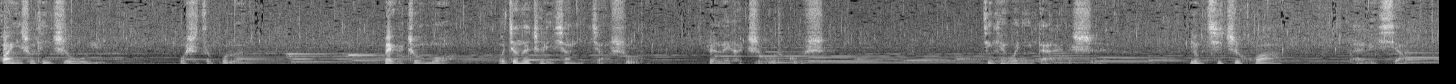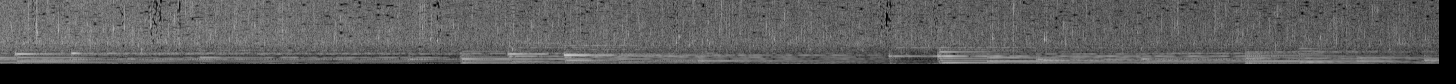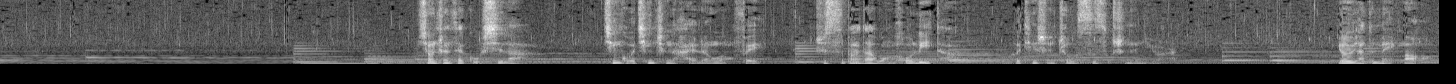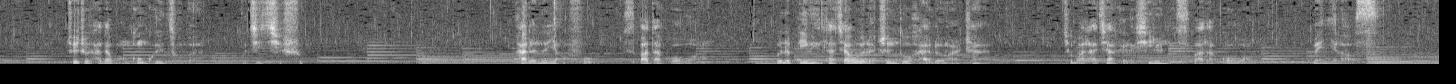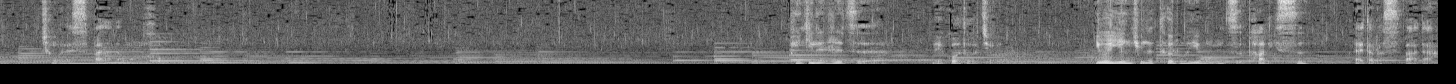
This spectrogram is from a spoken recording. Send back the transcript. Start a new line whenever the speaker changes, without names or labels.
欢迎收听《植物语》，我是泽布伦。每个周末，我将在这里向你讲述人类和植物的故事。今天为您带来的是勇气之花——百里香。相传，在古希腊，倾国倾城的海伦王妃是斯巴达王后丽达和天神宙斯所生的女儿。由于她的美貌，追逐她的王公贵族们不计其数。海伦的养父斯巴达国王为了避免大家为了争夺海伦而战，就把她嫁给了新任的斯巴达国王梅尼劳斯，成为了斯巴达的王后。平静的日子没过多久，一位英俊的特洛伊王子帕里斯来到了斯巴达。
